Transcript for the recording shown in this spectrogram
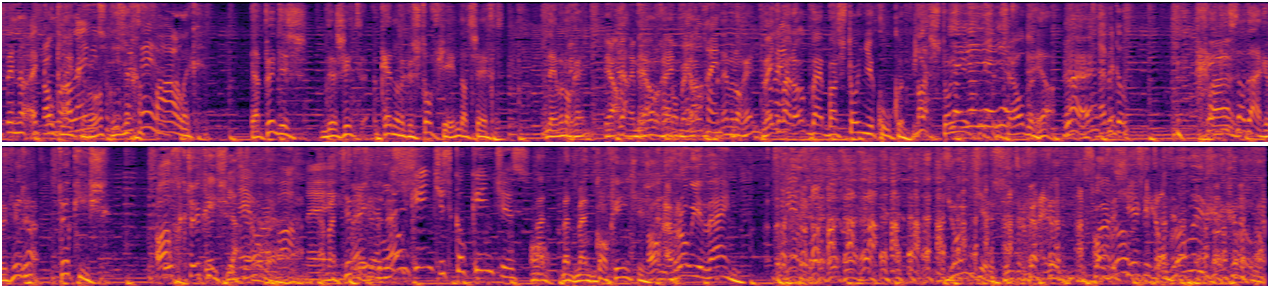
Ik ben er, ik kom Ook er lekker, alleen niet hoor. zo Die zijn gevaarlijk. Ja, het punt is, er zit kennelijk een stofje in dat zegt... Neem er nog één. Ja, neem er nog één. Er nog één. Neem er nog één. Weet je waar ook? Bij bastonjekoeken. Bastonje ja, ja, ja, is ja. hetzelfde. Ja. Ja, hè? Heb ik ook. Gek is dat eigenlijk, vind je? Tukkies. Ach, tukkies. Ja. Nee, nee. Ja, maar tukkies... Kokindjes, kokindjes. Met, met mijn Kokintjes. Oh, en rode wijn. jointjes. Zit er overal, in, gek genoeg.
